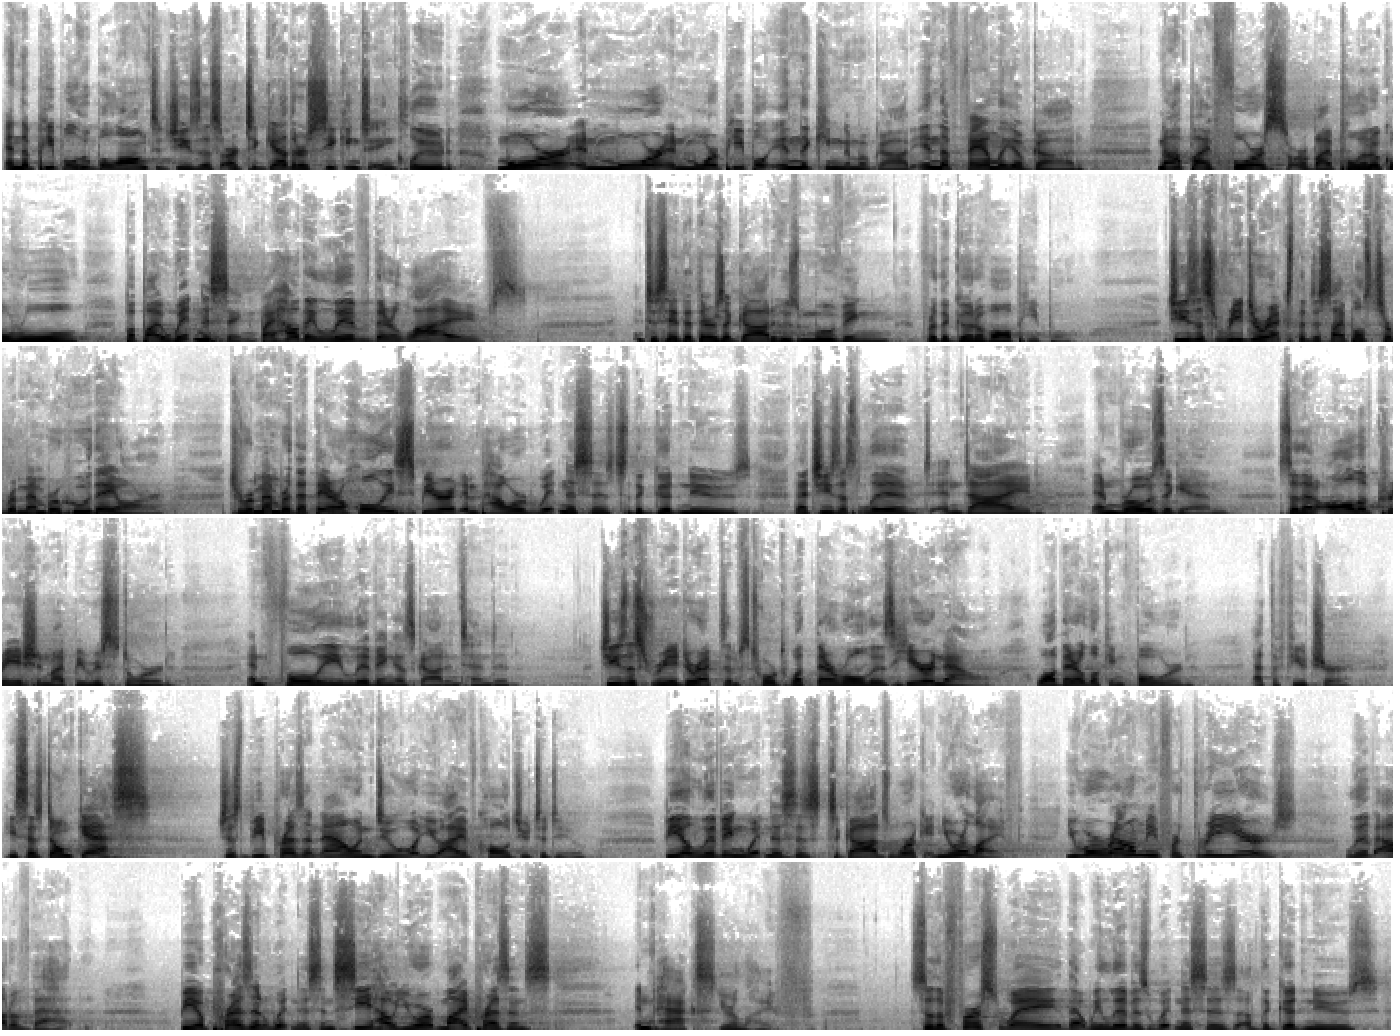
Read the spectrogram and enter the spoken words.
and the people who belong to Jesus are together seeking to include more and more and more people in the kingdom of God, in the family of God, not by force or by political rule, but by witnessing, by how they live their lives. And to say that there's a God who's moving for the good of all people. Jesus redirects the disciples to remember who they are, to remember that they are Holy Spirit empowered witnesses to the good news that Jesus lived and died and rose again so that all of creation might be restored and fully living as God intended. Jesus redirects them towards what their role is here and now while they're looking forward at the future. He says, Don't guess. Just be present now and do what you, I have called you to do. Be a living witnesses to God's work in your life. You were around me for three years. Live out of that. Be a present witness and see how your, my presence impacts your life. So, the first way that we live as witnesses of the good news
